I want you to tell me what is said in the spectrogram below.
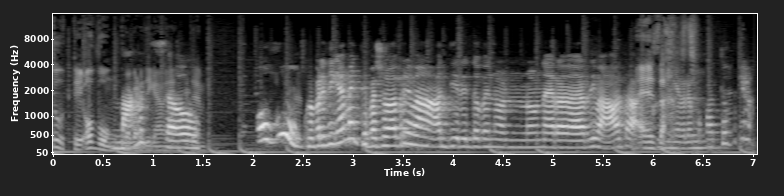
Tutti, ovunque Mazza, praticamente. Ovunque, praticamente faceva prima a dire dove non, non era arrivata, Esatto. quindi avremmo fatto prima.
